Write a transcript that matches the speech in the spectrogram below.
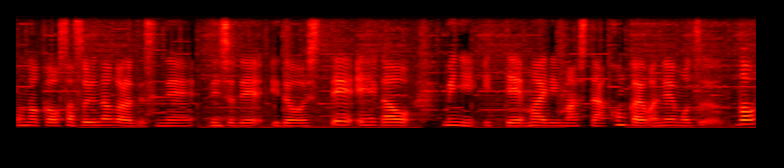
お腹をさすりながらですね電車で移動して映画を見に行ってまいりました。今回はねもうずっと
